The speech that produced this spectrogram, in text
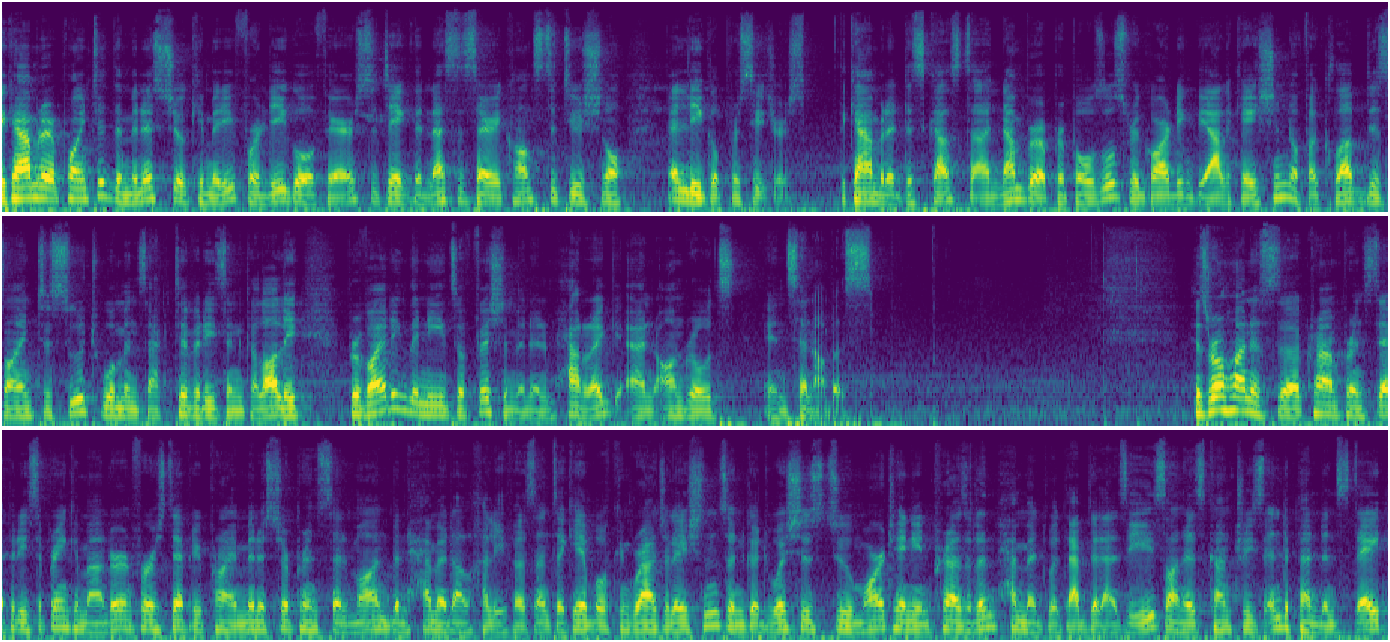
The Cabinet appointed the Ministerial Committee for Legal Affairs to take the necessary constitutional and legal procedures. The Cabinet discussed a number of proposals regarding the allocation of a club designed to suit women's activities in Galali, providing the needs of fishermen in Muharraq and on roads in Sanabis. His Royal Highness uh, Crown Prince Deputy Supreme Commander and First Deputy Prime Minister Prince Salman bin Hamad Al Khalifa sent a cable of congratulations and good wishes to Mauritanian President Mohamed Ould Abdelaziz on his country's Independence Day,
